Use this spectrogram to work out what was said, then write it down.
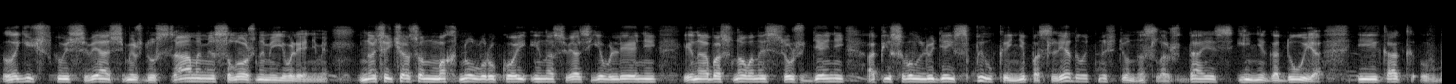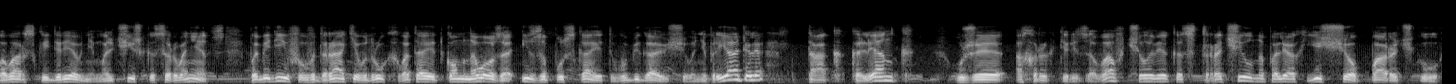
логическую связь между самыми сложными явлениями. Но сейчас он махнул рукой и на связь явлений, и на обоснованность суждений, описывал людей с пылкой непоследовательностью, наслаждаясь и негодуя. И как в баварской деревне мальчишка-сорванец, победив в драке, вдруг хватает ком навоза и запускает в убегающего неприятеля, так Кленк уже охарактеризовав человека, строчил на полях еще парочку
